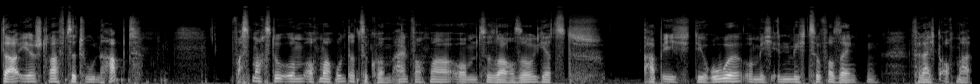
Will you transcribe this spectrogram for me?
Da ihr straff zu tun habt, was machst du, um auch mal runterzukommen? Einfach mal, um zu sagen, so jetzt habe ich die Ruhe, um mich in mich zu versenken, vielleicht auch mal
